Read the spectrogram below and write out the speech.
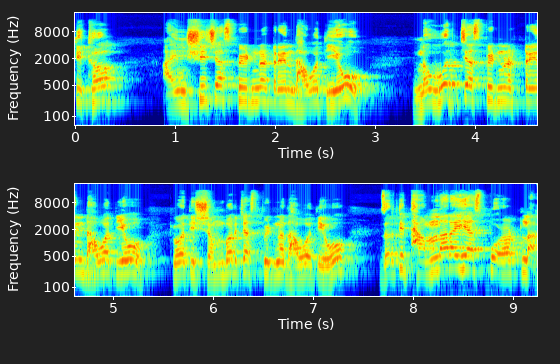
तिथं ऐंशीच्या स्पीडनं ट्रेन धावत येवो नव्वदच्या स्पीडनं ट्रेन धावत येवो किंवा ती शंभरच्या स्पीडनं धावत येवो जर ती थांबणार आहे या स्पॉटला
